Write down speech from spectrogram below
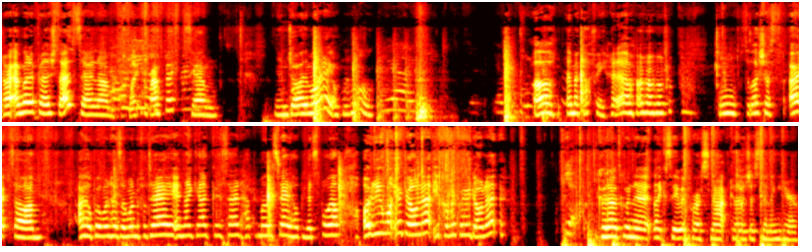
Alright, I'm going to finish this and um, wait for breakfast and enjoy the morning. Mhm. Oh, and my coffee. Hello. mm, it's delicious. Alright, so um, I hope everyone has a wonderful day. And like, like I said, happy Mother's Day. I hope you get spoiled. Oh, do you want your donut? You coming for your donut? Yeah. Because I was going to like save it for a snack because I was just sitting here.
